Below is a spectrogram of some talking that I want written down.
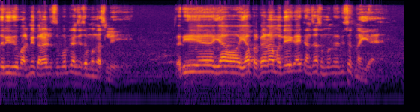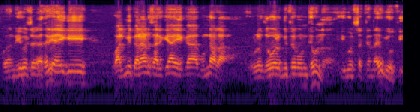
जरी वाल्मिक कराडसोबत त्यांचे संबंध असले तरी या या प्रकरणामध्ये काही त्यांचा संबंध दिसत नाही आहे पण ही गोष्ट खरी आहे की वाल्मी कराड सारख्या एका गुंडाला एवढं जवळ मित्र म्हणून ठेवणं ही गोष्ट अत्यंत अयोग्य होती.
